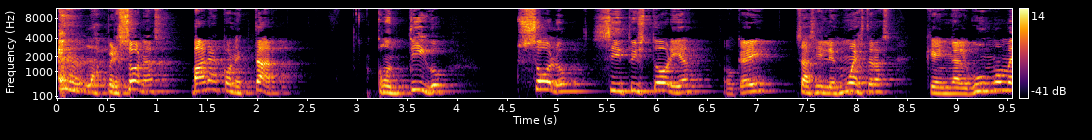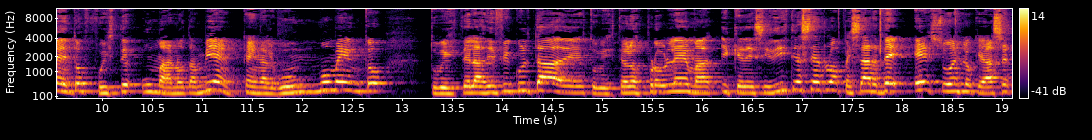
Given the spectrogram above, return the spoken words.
las personas van a conectar contigo solo si tu historia, ¿ok? O sea, si les muestras que en algún momento fuiste humano también, que en algún momento tuviste las dificultades, tuviste los problemas y que decidiste hacerlo a pesar de eso es lo que hace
